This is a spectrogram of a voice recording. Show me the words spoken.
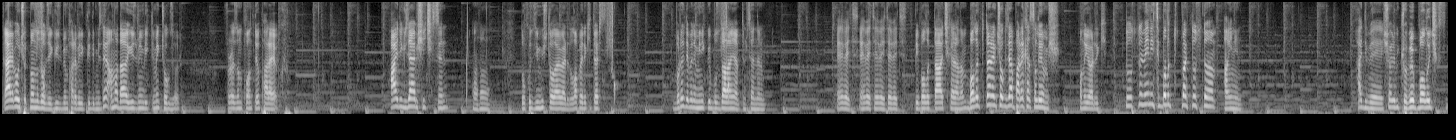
Galiba uçurtmamız olacak 100 bin para biriktirdiğimizde ama daha 100 bin biriktirmek çok zor. Frozen Pond diyor para yok. Haydi güzel bir şey çıksın. Aha. 923 dolar verdi. Allah bereket versin. Burada da böyle minik bir buzdalan yaptım sanırım. Evet, evet, evet, evet. Bir balık daha çıkaralım. Balık tutarak çok güzel para kasılıyormuş. Onu gördük. Dostum en iyisi balık tutmak dostum. Aynen. Hadi be şöyle bir köpek balığı çıksın.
